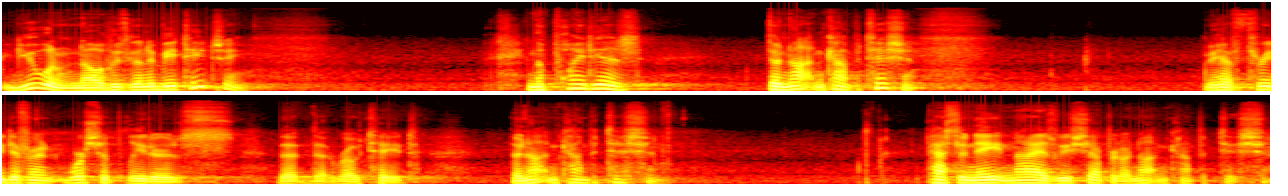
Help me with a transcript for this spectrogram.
you wouldn't know who's going to be teaching. And the point is, they're not in competition. We have three different worship leaders that, that rotate. They're not in competition. Pastor Nate and I, as we shepherd, are not in competition.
